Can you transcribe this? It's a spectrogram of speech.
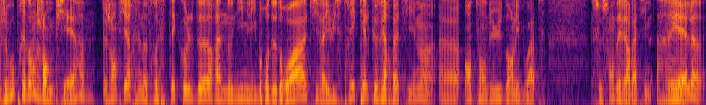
Je vous présente Jean-Pierre. Jean-Pierre, c'est notre stakeholder anonyme libre de droit qui va illustrer quelques verbatims euh, entendus dans les boîtes. Ce sont des verbatims réels.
